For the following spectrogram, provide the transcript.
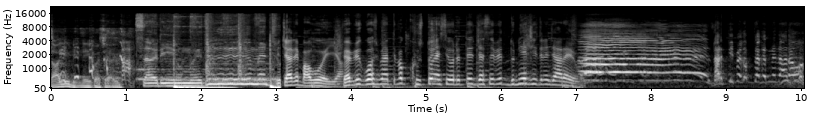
ताली भी नहीं बजाई। सारी उम्र में बेचारे बाबू भैया वे बिग बॉस में आते वक्त खुश तो ऐसे हो रहे थे जैसे वे दुनिया जीतने जा रहे हो। धरती पे कब्जा करने जा रहा हूँ।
